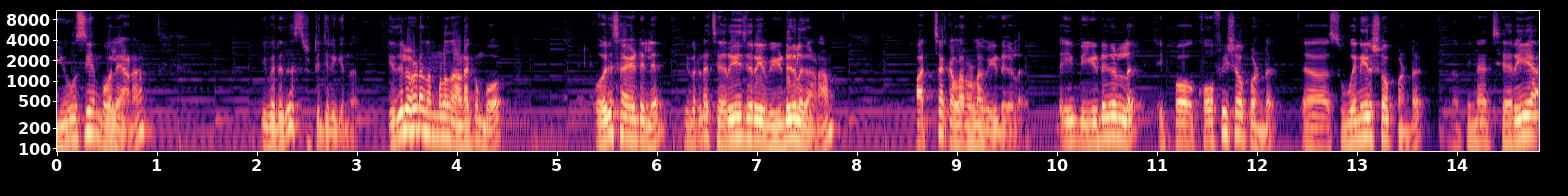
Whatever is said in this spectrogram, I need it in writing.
മ്യൂസിയം പോലെയാണ് ഇവരിത് സൃഷ്ടിച്ചിരിക്കുന്നത്. ഇതിലൂടെ നമ്മൾ നടക്കുമ്പോൾ ഒരു സൈഡിൽ ഇവരുടെ ചെറിയ ചെറിയ വീടുകൾ കാണാം. പച്ച കളറുള്ള വീടുകൾ ഈ വീടുകളിൽ ഇപ്പോൾ കോഫി ഷോപ്പുണ്ട് സുവനീർ ഷോപ്പുണ്ട് പിന്നെ ചെറിയ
